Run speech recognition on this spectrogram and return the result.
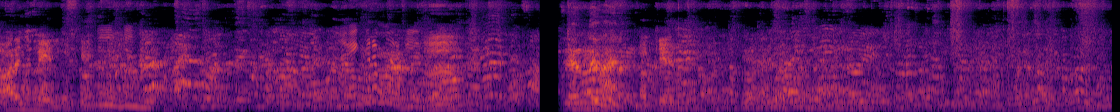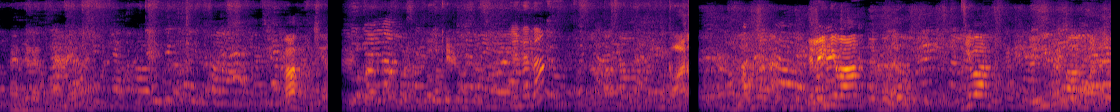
ஆரஞ்சு மெயில் ஓகே பயங்கரமாக இருக்கு ஓகே வா ஓகே என்னதான் இல்லை இங்கே வா இங்கே வா எதுவுமே வாங்க மாட்டேன்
